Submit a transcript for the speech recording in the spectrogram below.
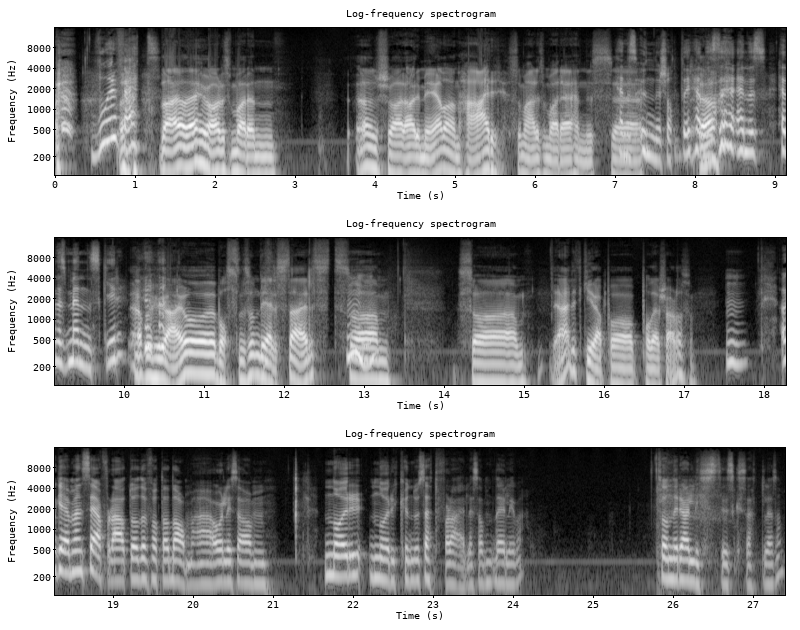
Hvor fett! Det er jo det. Hun har liksom bare en en svær armé, da, en hær, som er liksom bare hennes eh, Hennes undersåtter. Hennes, hennes, hennes mennesker. Ja, for hun er jo bossen, som De eldste er eldst. Så, så jeg er litt gira på, på det sjøl, altså. Ok, men se for deg at du hadde fått deg dame, og liksom når, når kunne du sett for deg liksom det livet? Sånn realistisk sett, liksom.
